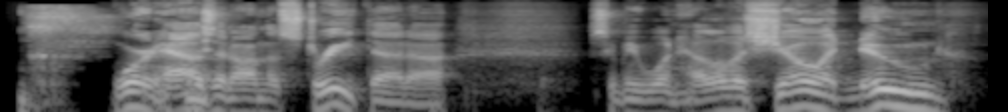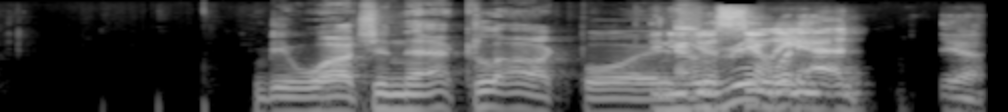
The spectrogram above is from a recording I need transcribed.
word has it on the street that uh, it's gonna be one hell of a show at noon. Be watching that clock, boy. And you I just see what he- and- Yeah.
